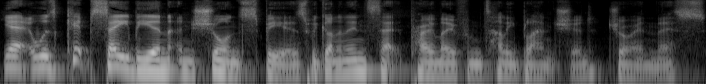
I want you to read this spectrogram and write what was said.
Yeah, it was Kip Sabian and Shawn Spears. We got an inset promo from Tully Blanchard during this,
